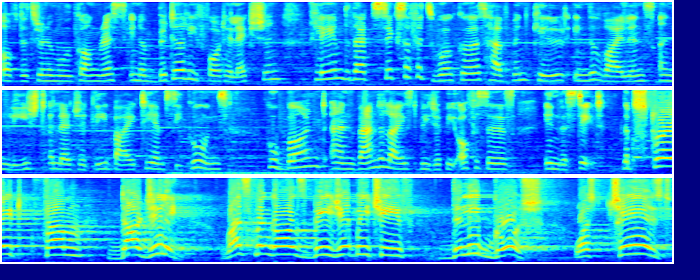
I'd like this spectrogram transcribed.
of the Trinamool Congress in bitterly fought election claimed that six of its workers have violence unleashed allegedly by T M C goons Who burnt and vandalized BJP offices in the state? The straight from Darjeeling. West Bengal's BJP chief Dilip Ghosh was chased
